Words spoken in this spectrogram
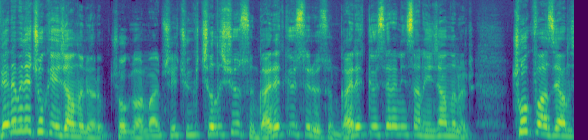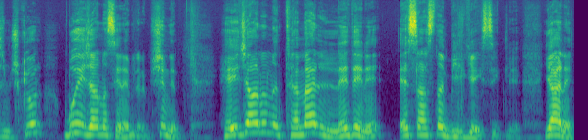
Denemede çok heyecanlanıyorum. Çok normal bir şey. Çünkü çalışıyorsun, gayret gösteriyorsun. Gayret gösteren insan heyecanlanır. Çok fazla yanlışım çıkıyor. Bu heyecanı nasıl yenebilirim? Şimdi heyecanının temel nedeni esasında bilgi eksikliği. Yani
